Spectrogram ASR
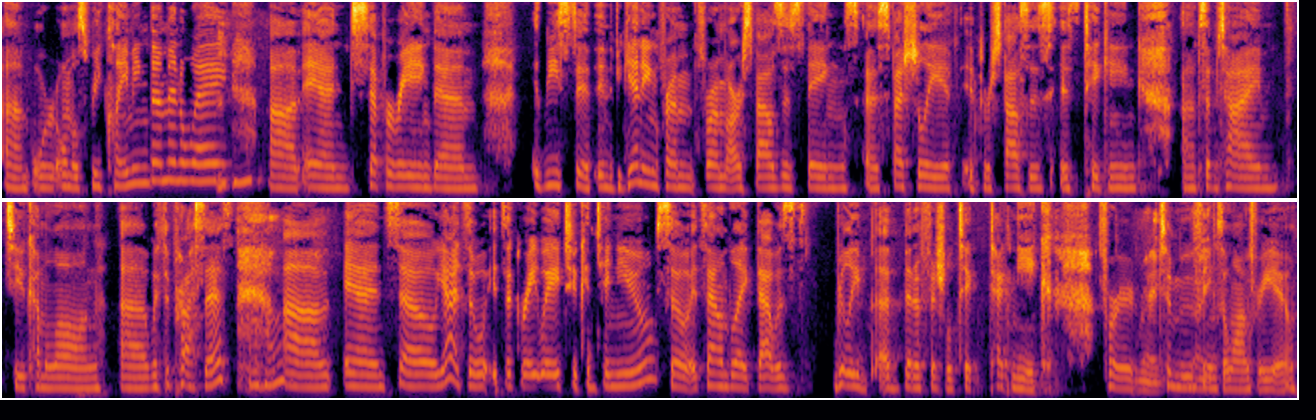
um, or almost reclaiming them in a way, mm-hmm. um, and separating them at least in the beginning from from our spouses things especially if, if our spouse is, is taking um, some time to come along uh, with the process mm-hmm. um, and so yeah it's a it's a great way to continue so it sounds like that was really a beneficial te- technique for right, to move right. things along for you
